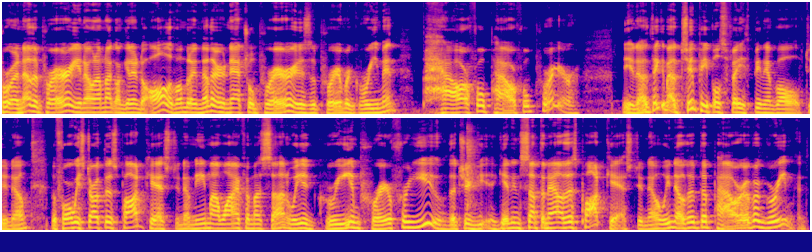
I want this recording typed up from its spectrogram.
another prayer, you know, and I'm not going to get into all of them, but another natural prayer is the prayer of agreement. Powerful, powerful prayer. You know, think about two people's faith being involved. You know, before we start this podcast, you know, me, my wife, and my son, we agree in prayer for you that you're getting something out of this podcast. You know, we know that the power of agreement.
